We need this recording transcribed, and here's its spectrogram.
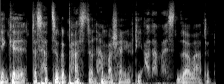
Denke, das hat so gepasst und haben wahrscheinlich auch die allermeisten so erwartet.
